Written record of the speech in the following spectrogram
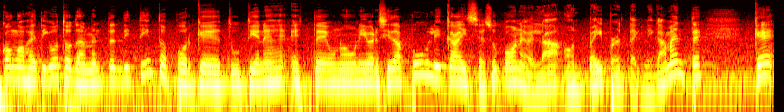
con objetivos totalmente distintos porque tú tienes este una universidad pública y se supone, ¿verdad? On paper técnicamente que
